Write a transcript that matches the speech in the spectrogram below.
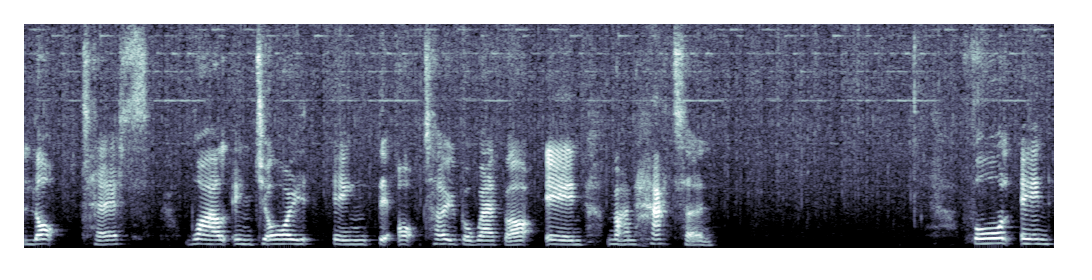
lattes while enjoying the October weather in Manhattan fall in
